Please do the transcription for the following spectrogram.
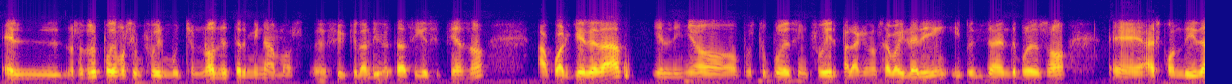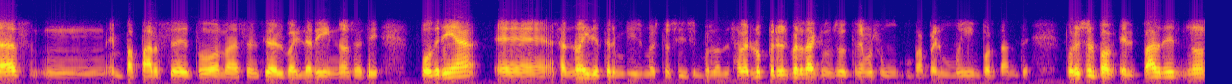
el, nosotros podemos influir mucho, no determinamos. Es decir, que la libertad sigue existiendo a cualquier edad y el niño, pues tú puedes influir para que no sea bailarín y precisamente por eso eh, a escondidas mm, empaparse de toda la esencia del bailarín, ¿no? Es decir, podría, eh, o sea, no hay determinismo, esto sí es importante saberlo, pero es verdad que nosotros tenemos un papel muy importante. Por eso el, el padre no,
